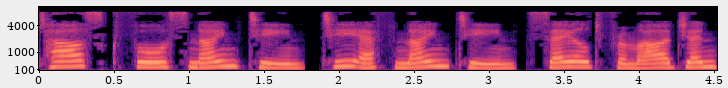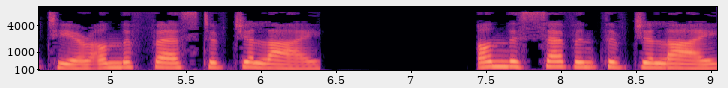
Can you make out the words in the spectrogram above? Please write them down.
Task Force 19 TF-19 sailed from Argentia on 1 July. On 7 July,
